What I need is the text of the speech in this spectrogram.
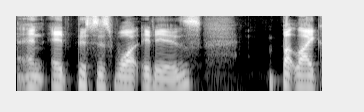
And it this is what it is. But like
